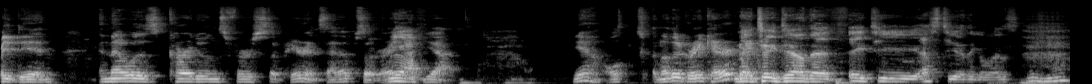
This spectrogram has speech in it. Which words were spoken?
it did, and that was Cara Dune's first appearance. That episode, right? Yeah. yeah, yeah. well, Another great character. they take down that ATST, I think it was. Mhm.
